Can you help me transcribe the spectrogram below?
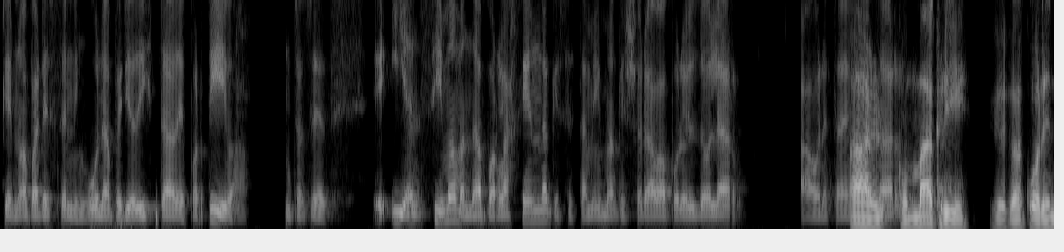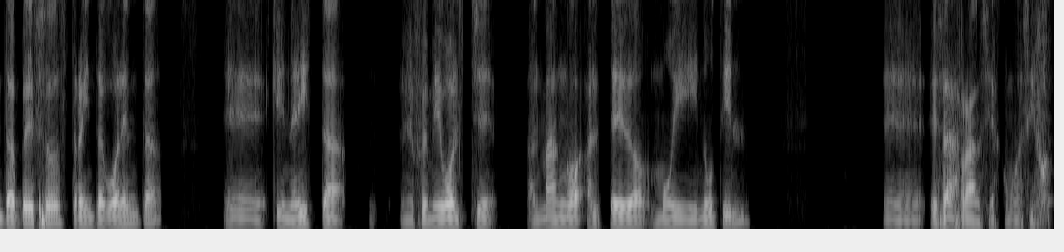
que no aparece ninguna periodista deportiva. Entonces, eh, y encima mandada por la agenda, que es esta misma que lloraba por el dólar, ahora está en ah, Con Macri a 40 pesos, 30, 40, eh, kirchnerista eh, fue mi bolche al mango, al pedo, muy inútil. Eh, esas rancias, como decimos.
